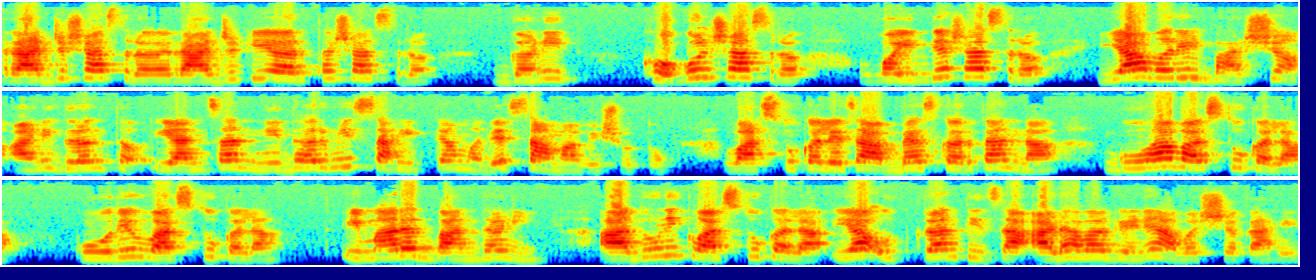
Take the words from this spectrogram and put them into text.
राज्यशास्त्र राजकीय अर्थशास्त्र गणित खगोलशास्त्र वैद्यशास्त्र यावरील भाष्य आणि ग्रंथ यांचा निधर्मी साहित्यामध्ये समावेश होतो. वास्तुकलेचा अभ्यास करताना गुहा वास्तुकला कोरीव वास्तुकला इमारत बांधणी आधुनिक वास्तुकला या उत्क्रांतीचा आढावा घेणे आवश्यक आहे.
